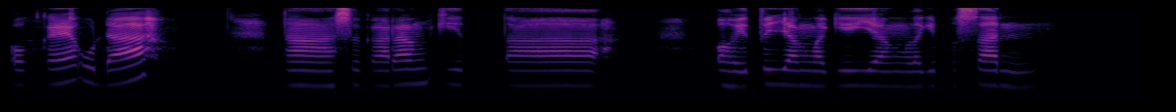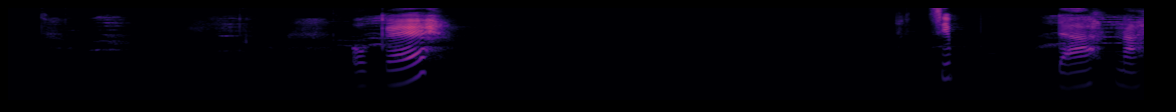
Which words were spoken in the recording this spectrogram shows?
Oke, udah. Nah, sekarang kita Oh, itu yang lagi yang lagi pesan. Oke. Sip. Dah. Nah,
